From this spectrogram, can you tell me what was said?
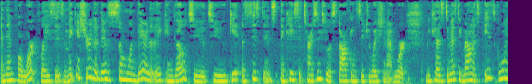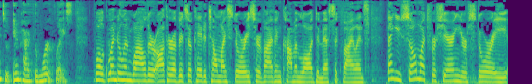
And then for workplaces, making sure that there's someone there that they can go to to get assistance in case it turns into a stalking situation at work because domestic violence is going to impact the workplace. Well, Gwendolyn Wilder, author of It's Okay to Tell My Story, Surviving Common Law Domestic Violence, thank you so much for sharing your story,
